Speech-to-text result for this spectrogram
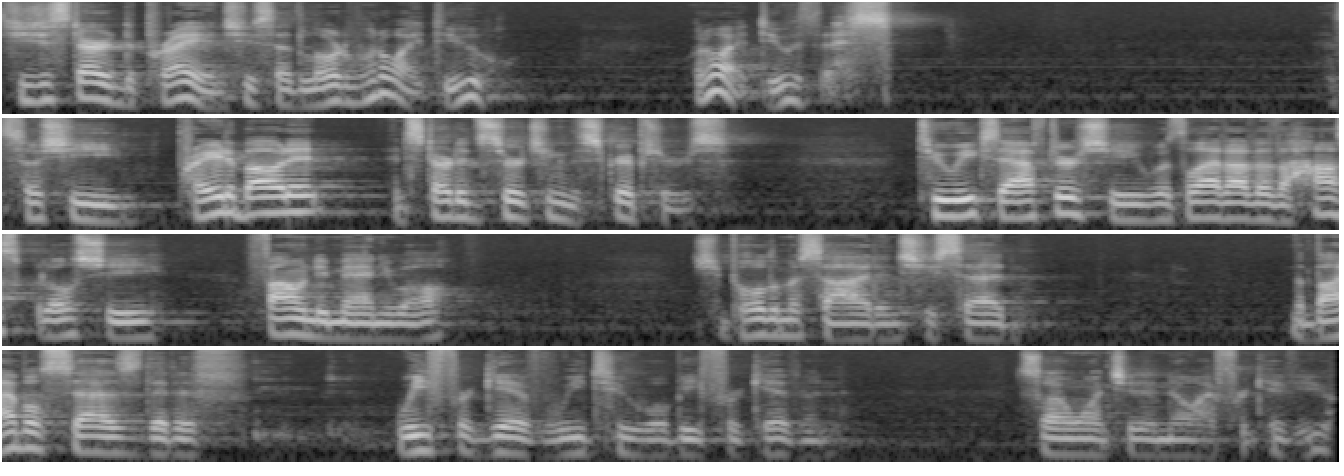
she just started to pray and she said, Lord, what do I do? What do I do with this? And so she prayed about it and started searching the scriptures. Two weeks after she was let out of the hospital, she found Emmanuel. She pulled him aside and she said, The Bible says that if we forgive, we too will be forgiven. So I want you to know I forgive you.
